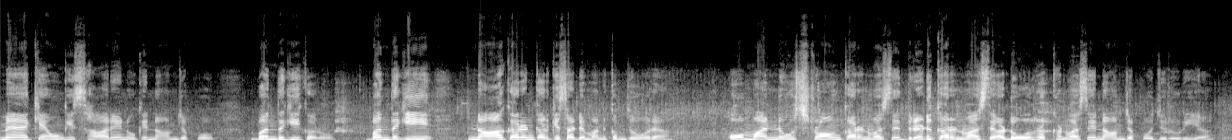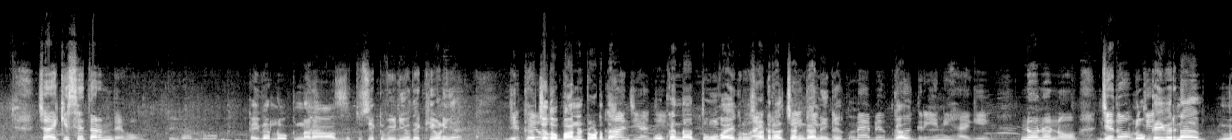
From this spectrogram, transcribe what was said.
ਮੈਂ ਕਹੂੰਗੀ ਸਾਰੇ ਨੂੰ ਕਿ ਨਾਮ ਜਪੋ, ਬੰਦਗੀ ਕਰੋ। ਬੰਦਗੀ ਨਾ ਕਰਨ ਕਰਕੇ ਸਾਡੇ ਮਨ ਕਮਜ਼ੋਰ ਆ। ਉਹ ਮਨ ਨੂੰ ਸਟਰੋਂਗ ਕਰਨ ਵਾਸਤੇ, ਦ੍ਰਿੜ ਕਰਨ ਵਾਸਤੇ, ਅਡੋਲ ਰੱਖਣ ਵਾਸਤੇ ਨਾਮ ਜਪੋ ਜ਼ਰੂਰੀ ਆ। ਚਾਹੇ ਕਿਸੇ ਧਰਮ ਦੇ ਹੋ ਕਈ ਵਾਰ ਲੋਕ ਕਈ ਵਾਰ ਲੋਕ ਨਾਰਾਜ਼। ਤੁਸੀਂ ਇੱਕ ਵੀਡੀਓ ਦੇਖੀ ਹੋਣੀ ਹੈ? ਇੱਕ ਜਿੱਥੇ ਉਹ- ਜਦੋਂ ਬੰਨ ਟੁੱਟਦਾ ਹਾਂਜੀ, ਹਾਂਜੀ। ਉਹ ਕਹਿੰਦਾ ਤੂੰ ਵਾਹਿਗੁਰੂ ਸਾਡੇ ਨਾਲ ਚੰਗਾ ਨਹੀਂ ਕੀਤਾ? ਕੀਤਾ ਮੈਂ ਬਿਲਕੁਲ ਗਲਤ- ਅਗਰੀ ਨਹੀਂ ਹੈਗੀ। ਨੋ ਨੋ ਨੋ ਜਦੋਂ ਲੋਕ ਕਈ ਵਾਰ ਨਾ ਮ,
